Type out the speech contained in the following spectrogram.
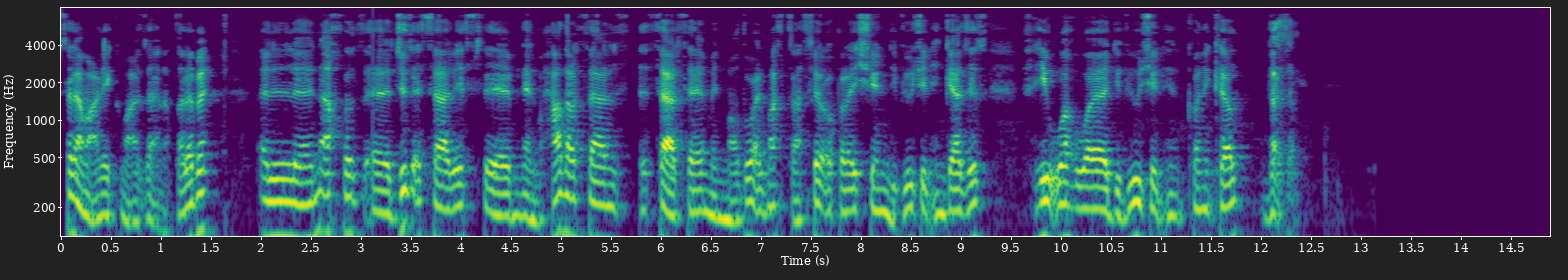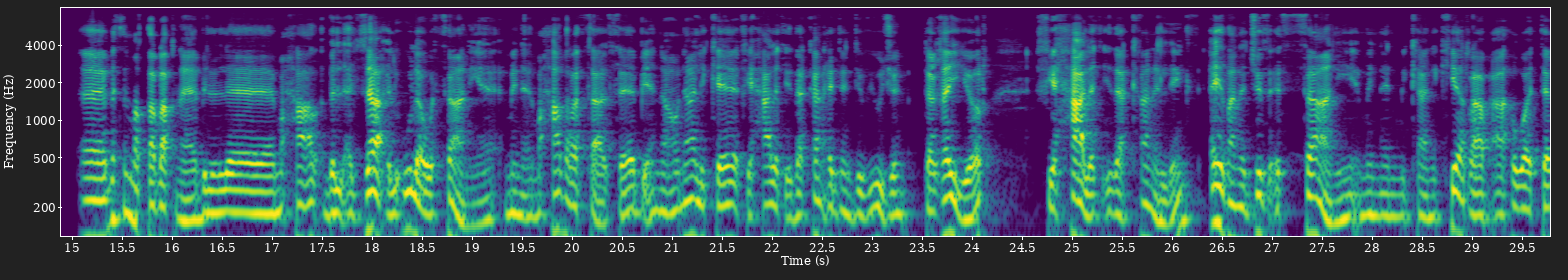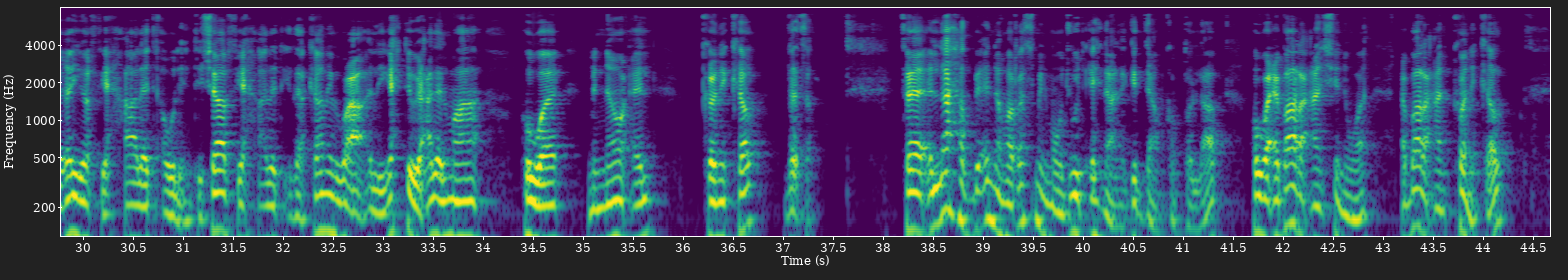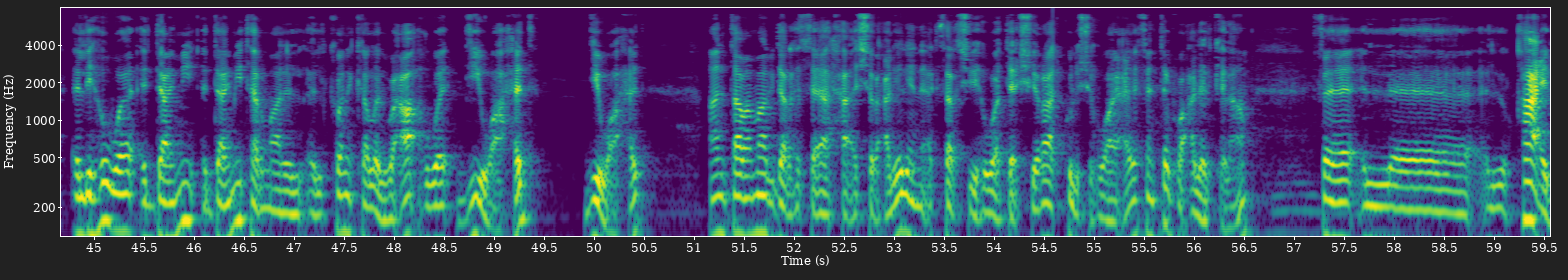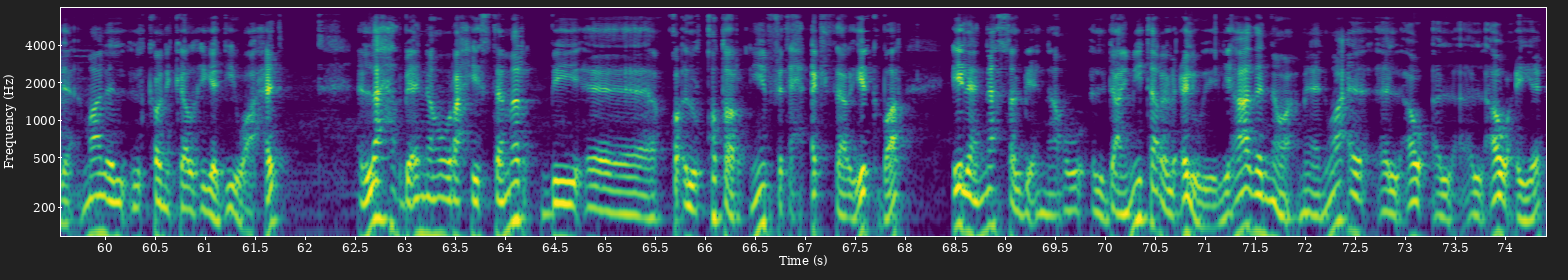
السلام عليكم أعزائنا الطلبة. نأخذ الجزء الثالث من المحاضرة الثالثة من موضوع ال mass transfer operation diffusion in gases وهو diffusion in conical vessel مثل ما تطرقنا بالأجزاء الأولى والثانية من المحاضرة الثالثة بأن هنالك في حالة إذا كان عندنا diffusion تغير في حالة إذا كان ال length أيضا الجزء الثاني من الميكانيكية الرابعة هو التغير في حالة أو الانتشار في حالة إذا كان الوعاء اللي يحتوي على الماء هو من نوع ال conical vessel فنلاحظ بأنه الرسم الموجود هنا قدامكم طلاب هو عبارة عن شنو؟ عبارة عن conical اللي هو ال diame- ال diameter مال ال conical الوعاء هو D واحد. D واحد. أنا طبعا ما أقدر هسه أشر عليه لأن أكثر شيء هو تأشيرات كلش هواية عليه فانتبهوا على الكلام. فالقاعدة مال ال conical هي D واحد. نلاحظ بأنه راح يستمر بالقطر ينفتح أكثر يكبر إلى أن نحصل بأنه ال diameter العلوي لهذا النوع من أنواع الأوعية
